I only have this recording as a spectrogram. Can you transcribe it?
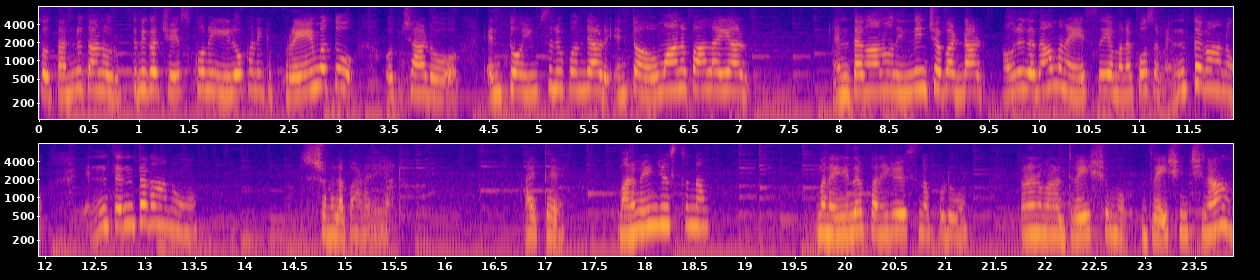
సో తన్ను తాను వృత్తినిగా చేసుకొని ఈ లోకానికి ప్రేమతో వచ్చాడో ఎంతో హింసలు పొందాడు ఎంతో అవమాన పాలయ్యాడు ఎంతగానో నిందించబడ్డాడు. అవును కదా మన ఏసయ్య మన కోసం ఎంతగానో ఎంతెంతగానో శ్రమల పాడయ్యాడు అయితే మనం ఏం చేస్తున్నాం? మనం ఏదైనా పని చేసినప్పుడు ఎవరైనా మన ద్వేషము ద్వేషించినా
